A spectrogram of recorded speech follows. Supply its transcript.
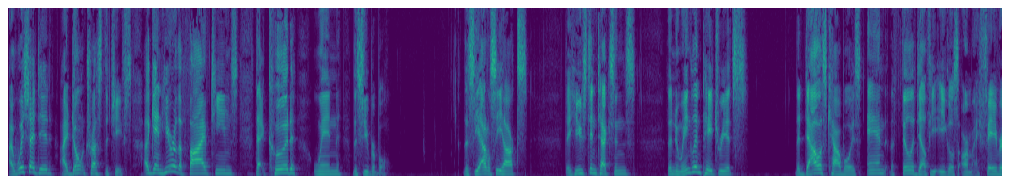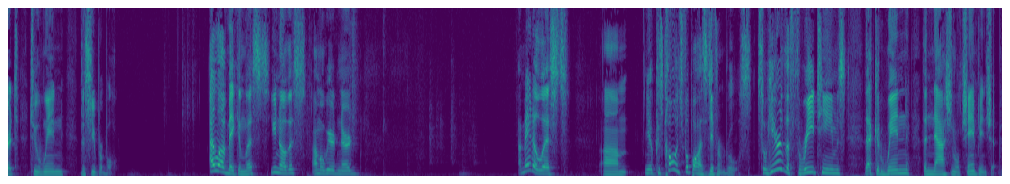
I wish I did. I don't trust the Chiefs. Again, here are the five teams that could win the Super Bowl the Seattle Seahawks, the Houston Texans, the New England Patriots, the Dallas Cowboys, and the Philadelphia Eagles are my favorite to win the Super Bowl. I love making lists. You know this. I'm a weird nerd. I made a list, um, you know, because college football has different rules. So here are the three teams that could win the national championship.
